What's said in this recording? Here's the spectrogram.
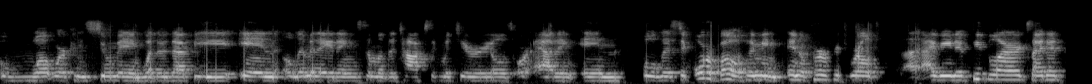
what we're consuming, whether that be in eliminating some of the toxic materials or adding in holistic or both. I mean, in a perfect world, I mean, if people are excited,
